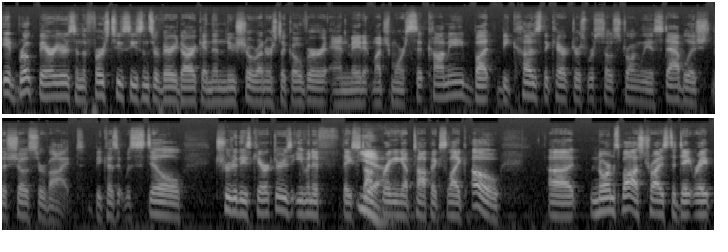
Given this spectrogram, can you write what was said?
it broke barriers, and the first two seasons are very dark, and then new showrunners took over and made it much more sitcom But because the characters were so strongly established, the show survived because it was still true to these characters, even if they stopped Yeah. bringing up topics like, oh. Uh, Norm's boss tries to date rape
